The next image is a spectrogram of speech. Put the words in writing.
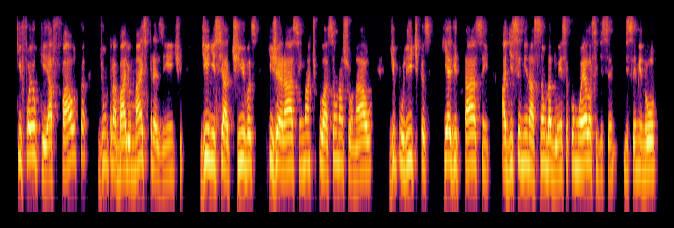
que foi o quê? A falta de um trabalho mais presente, de iniciativas que gerassem uma articulação nacional, de políticas que evitassem a disseminação da doença como ela se disseminou.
